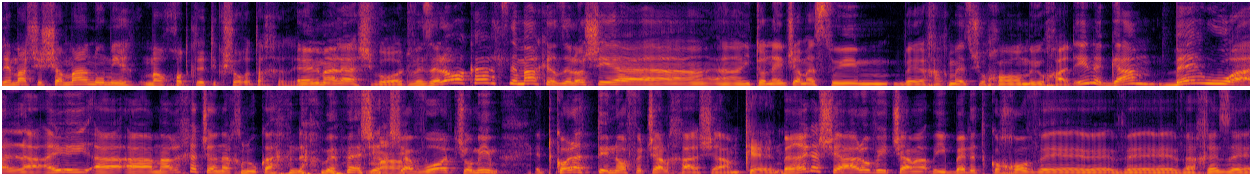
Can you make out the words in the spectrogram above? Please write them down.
למה ששמענו ממערכות כלי תקשורת אחרים. אין מה להשוות, וזה לא רק הארץ דה מרקר, זה לא שהעיתונאים שם עשויים בהכרח מאיזשהו חומר מיוחד. הנה, גם בוואלה, המערכת שאנחנו כאן במשך מה? שבועות שומעים את כל הטינופת שהלכה שם, כן. ברגע שאלוביץ' שם איבד את כוחו ו- ו- ואחרי זה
